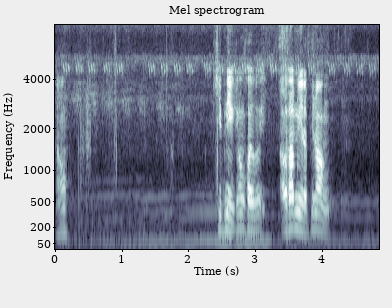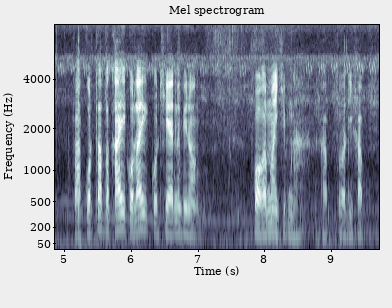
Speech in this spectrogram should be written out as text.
เอาคลิปนี้ต้องคอยเอาทำนี่แหละพี่น้อง ฝากกดซับสไครต์กดไลค์กดแชร์นะพี่น้องพอกันไม่คลิปหน้านะครับ สวัสดีครับ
